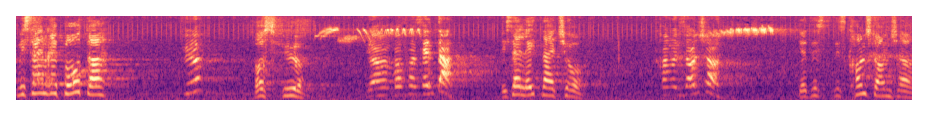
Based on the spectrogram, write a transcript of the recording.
Wir sind Reporter. Für? Was für? Ja, was ist da? Ist eine Late-Night-Show. Kann man das anschauen? Ja, das, das kannst du anschauen.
